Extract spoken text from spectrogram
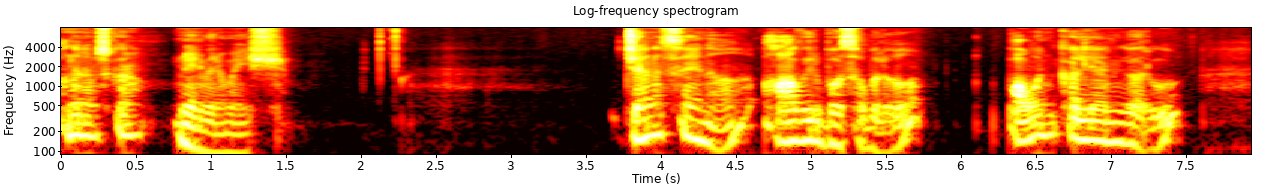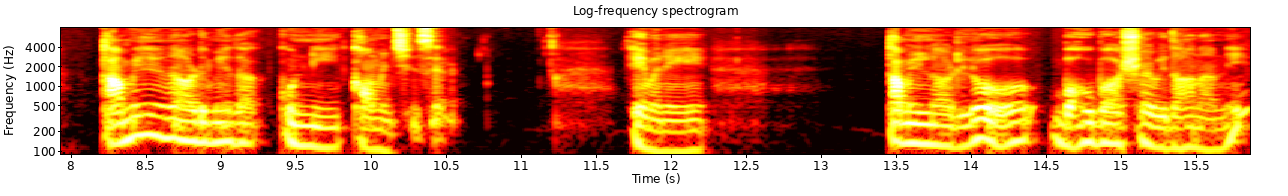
అందరూ నమస్కారం. నేను మీ రమేష్. జనసేన ఆవిర్భావ సభలో పవన్ కళ్యాణ్ గారు తమిళనాడు మీద కొన్ని కామెంట్స్ చేశారు. ఏమని? తమిళనాడులో బహుభాషా విధానాన్ని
